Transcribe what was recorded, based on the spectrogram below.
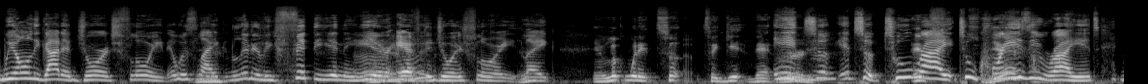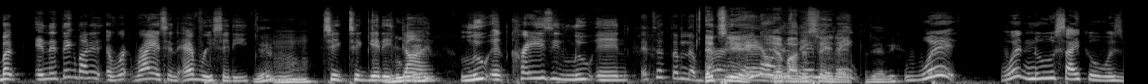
we only got a George Floyd. It was like literally 50 in a year mm-hmm. after George Floyd. Like And look what it took to get that. it verdict. took it took two It's- riot, two yeah. crazy riots. But and the thing about it, riots in every city Yeah. Mm-hmm. to to get it Looting. done. Looting, crazy looting. It took them to burn It's yeah. down Yeah, I'm about to say that. Daddy. What what news cycle was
